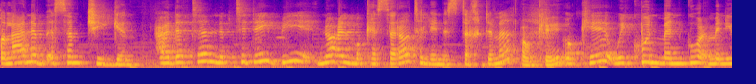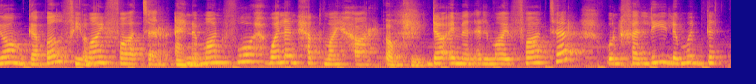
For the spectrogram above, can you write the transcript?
فطلعنا باسم تشيجن عادة نبتدي بنوع المكسرات اللي نستخدمه. أوكي. أوكي. ويكون منقوع من يوم قبل في ماي فاتر. إحنا ما نفوح ولا نحط ماي حار. أوكي. دائما الماي فاتر ونخليه لمدة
